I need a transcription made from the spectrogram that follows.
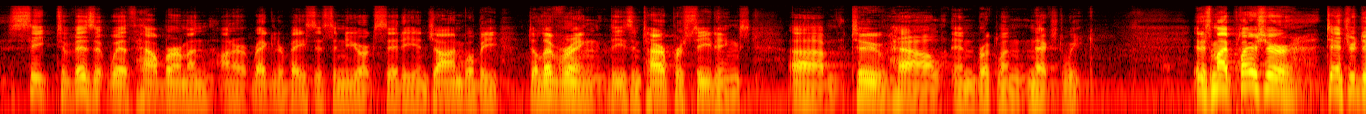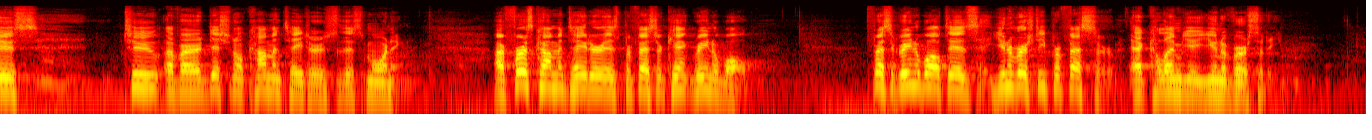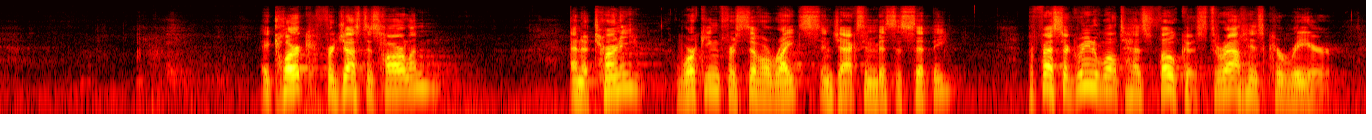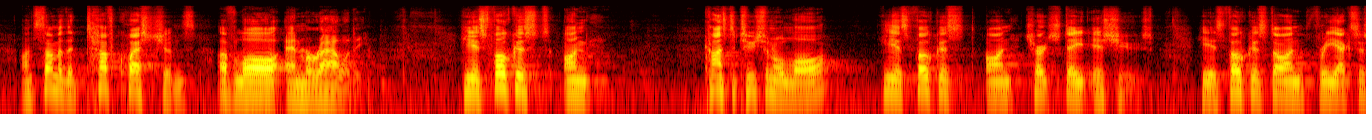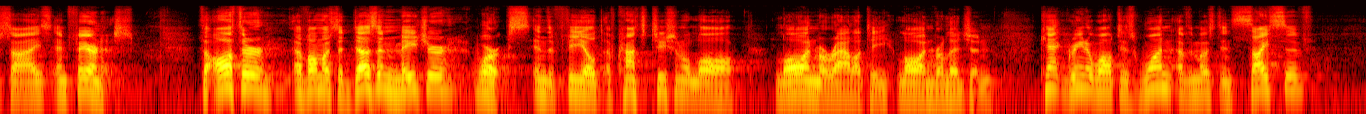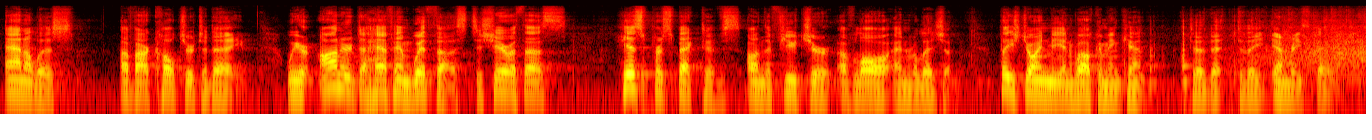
seek to visit with Hal Berman on a regular basis in New York City, and John will be delivering these entire proceedings um, to Hal in Brooklyn next week. It is my pleasure to introduce two of our additional commentators this morning. Our first commentator is Professor Kent Greenawalt. Professor Greenawalt is university professor at Columbia University. a clerk for Justice Harlan, an attorney working for civil rights in Jackson, Mississippi, Professor Greenawalt has focused throughout his career on some of the tough questions of law and morality. He has focused on constitutional law. He has focused on church state issues. He has focused on free exercise and fairness. The author of almost a dozen major works in the field of constitutional law, law and morality, law and religion. Kent Greenawalt is one of the most incisive analysts of our culture today. We are honored to have him with us to share with us his perspectives on the future of law and religion. Please join me in welcoming Kent to the, to the Emory stage.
